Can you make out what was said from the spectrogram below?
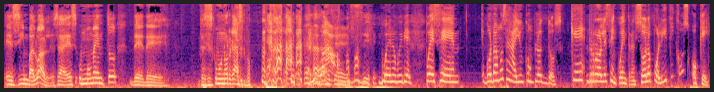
es invaluable. O sea, es un momento de... de pues es como un orgasmo. Bueno, muy bien. Pues eh, volvamos a Hay un complot 2. ¿Qué roles se encuentran? ¿Solo políticos o qué?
